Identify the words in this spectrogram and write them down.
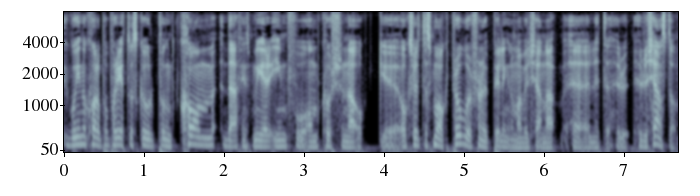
gå in och kolla på paretoschool.com. Där finns mer info om kurserna och eh, också lite smakprover från utbildningen om man vill känna eh, lite hur, hur det känns. då.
